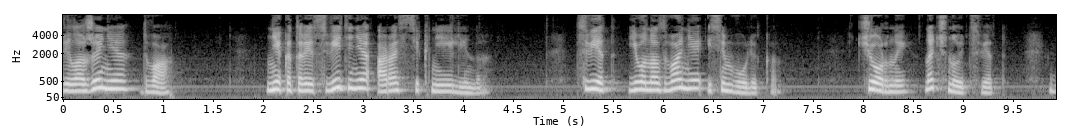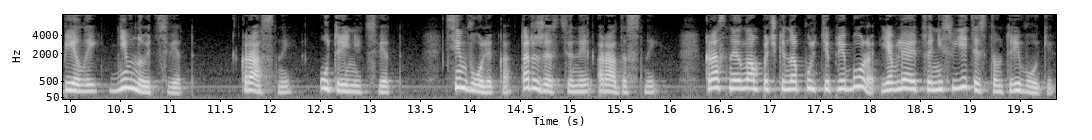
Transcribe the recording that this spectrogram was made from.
Приложение 2. Некоторые сведения о расе книелина. Цвет, его название и символика. Черный – ночной цвет. Белый – дневной цвет. Красный – утренний цвет. Символика – торжественный, радостный. Красные лампочки на пульте прибора являются не свидетельством тревоги,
